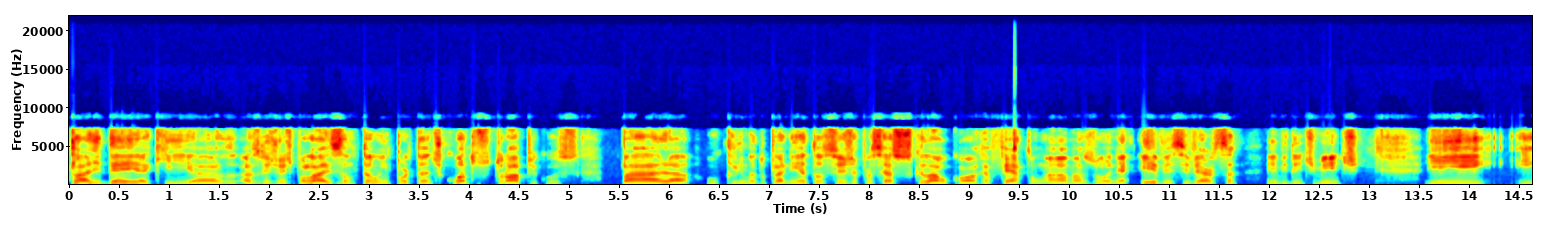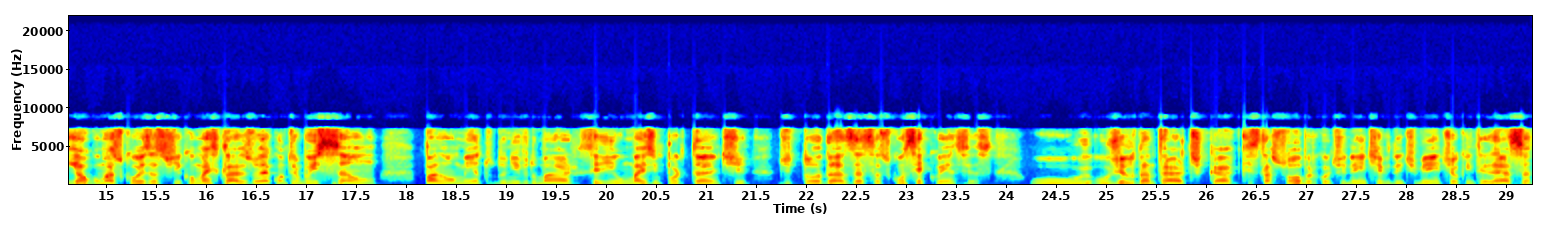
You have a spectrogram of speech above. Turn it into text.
clara ideia que as, as regiões polares são tão importantes quanto os trópicos para o clima do planeta, ou seja, processos que lá ocorrem afetam a Amazônia e vice-versa, evidentemente. E, e algumas coisas ficam mais claras. Não é a contribuição para o aumento do nível do mar. Seria o mais importante de todas essas consequências. O, o gelo da Antártica, que está sobre o continente, evidentemente, é o que interessa,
